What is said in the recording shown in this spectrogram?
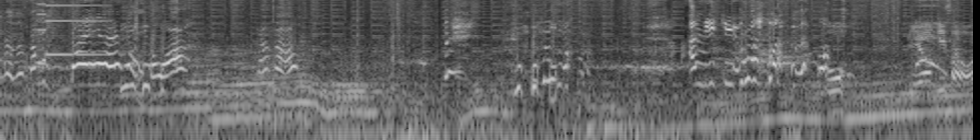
เดี๋ยวจะต้องได้ให้สองตัวนะคะ อันนี้กี่รอบแล้ว โอ้นี่รอบที่สองแล้วนะไม่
